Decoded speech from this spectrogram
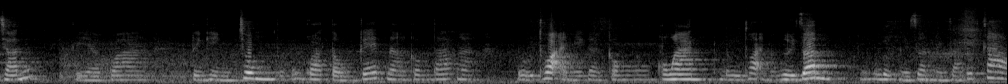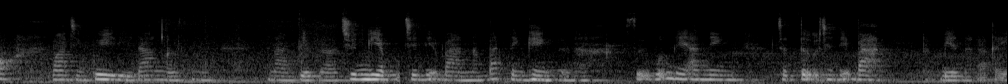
trấn thì à, qua tình hình chung và cũng qua tổng kết à, công tác à, đối thoại với cả công công an, đối thoại với người dân, cũng được người dân đánh giá rất cao. Công an chính quy thì đang làm việc à, chuyên nghiệp trên địa bàn nắm bắt tình hình, rồi là giữ vững cái an ninh trật tự trên địa bàn, đặc biệt là các cái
